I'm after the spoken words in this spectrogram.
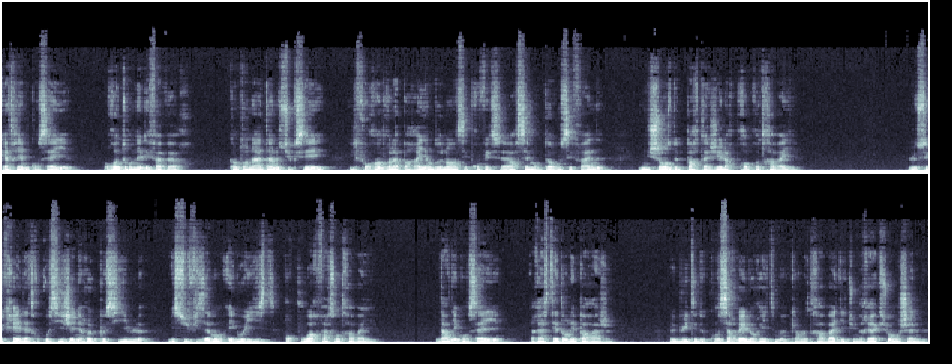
Quatrième conseil, retourner les faveurs. Quand on a atteint le succès, il faut rendre l'appareil en donnant à ses professeurs, ses mentors ou ses fans une chance de partager leur propre travail. Le secret est d'être aussi généreux que possible, mais suffisamment égoïste pour pouvoir faire son travail. Dernier conseil, restez dans les parages. Le but est de conserver le rythme car le travail est une réaction en chaîne.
